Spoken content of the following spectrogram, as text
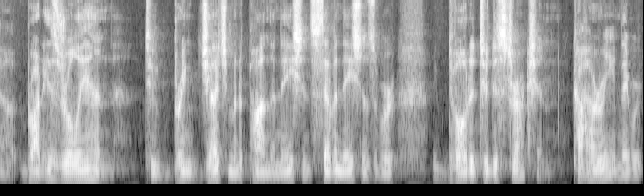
uh, brought Israel in to bring judgment upon the nations. Seven nations were devoted to destruction. Kaharim, they were.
